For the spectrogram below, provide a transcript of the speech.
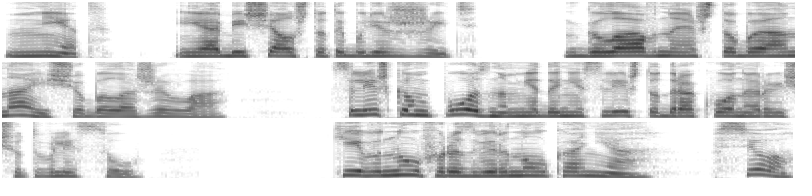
«Нет. Я обещал, что ты будешь жить. Главное, чтобы она еще была жива. Слишком поздно мне донесли, что драконы рыщут в лесу. Кивнув, развернул коня. Все,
